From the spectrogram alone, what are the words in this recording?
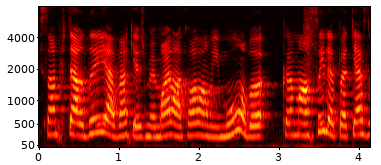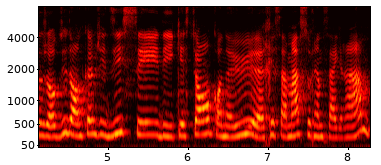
sans plus tarder, avant que je me mêle encore dans mes mots, on va commencer le podcast d'aujourd'hui. Donc, comme j'ai dit, c'est des questions qu'on a eues euh, récemment sur Instagram.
